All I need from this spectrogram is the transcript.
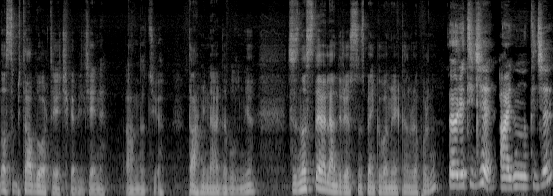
nasıl bir tablo ortaya çıkabileceğini anlatıyor. Tahminlerde bulunuyor. Siz nasıl değerlendiriyorsunuz Bank of America'nın raporunu? Öğretici, aydınlatıcı.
